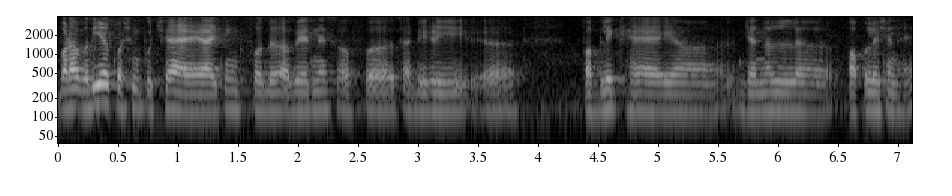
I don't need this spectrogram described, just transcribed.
ਬੜਾ ਵਧੀਆ ਕੁਐਸਚਨ ਪੁੱਛਿਆ ਹੈ। I think for the awareness of ਸਾਡੀ ਜਿਹੜੀ ਪਬਲਿਕ ਹੈ ਜਾਂ ਜਨਰਲ ਪੋਪੂਲੇਸ਼ਨ ਹੈ।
